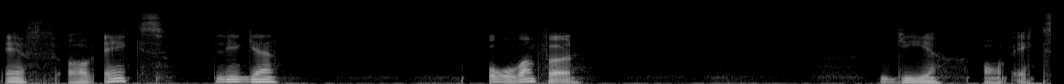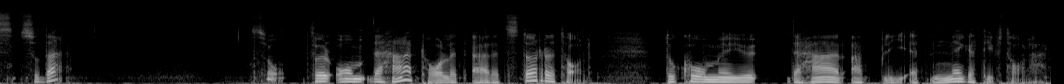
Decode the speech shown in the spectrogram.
f av x ligger ovanför g av x. Sådär. Så, för om det här talet är ett större tal då kommer ju det här att bli ett negativt tal här.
